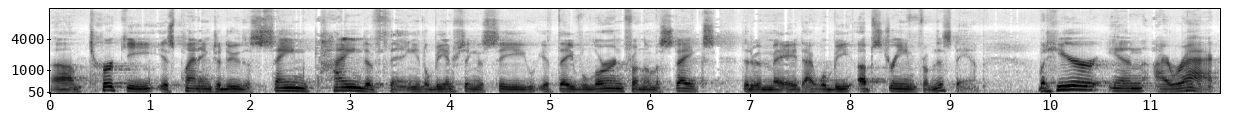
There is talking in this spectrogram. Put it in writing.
um, Turkey is planning to do the same kind of thing. It'll be interesting to see if they've learned from the mistakes that have been made. That will be upstream from this dam. But here in Iraq,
